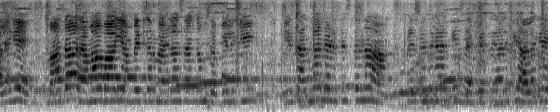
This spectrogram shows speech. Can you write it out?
అలాగే మాతా రమాబాయి అంబేద్కర్ మహిళా సంఘం సభ్యులకి ఈ సంఘాన్ని నడిపిస్తున్న ప్రెసిడెంట్ గారికి గారికి అలాగే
